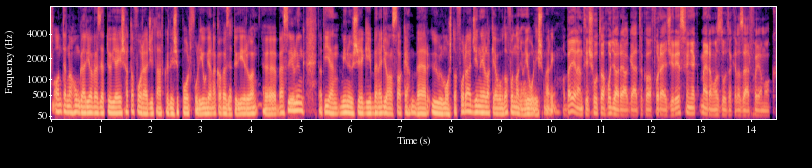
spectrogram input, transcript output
Antenna Hungária vezetője, és hát a forrágyi távközlési portfóliójának a vezetőjéről beszélünk. Tehát ilyen minőségében egy olyan szakember ül most a Forágyinél, aki a Vodafone nagyon jól ismeri. A bejelentés óta hogyan reagáltak a forrágyi részvények, merre mozdultak el az árfolyamok?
